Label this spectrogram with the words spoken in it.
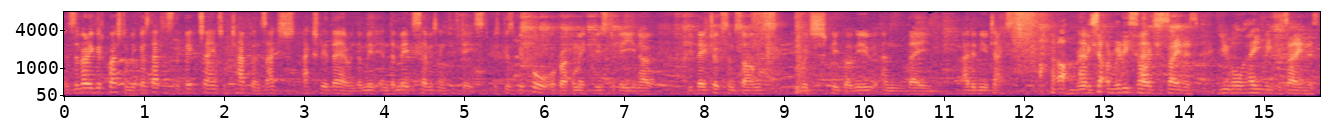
It's a very good question because that is the big change which happens actually there in the mid in the mid 1750s. Because before opera comique used to be, you know, they took some songs which people knew and they added new text. I'm really, so, I'm really sorry to say this. You will hate me for saying this.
